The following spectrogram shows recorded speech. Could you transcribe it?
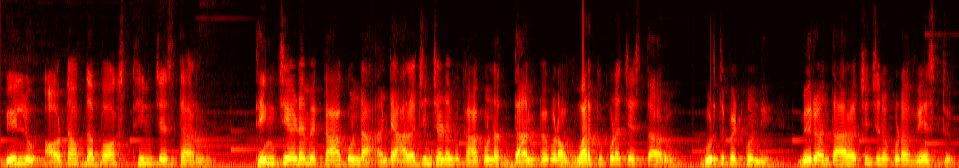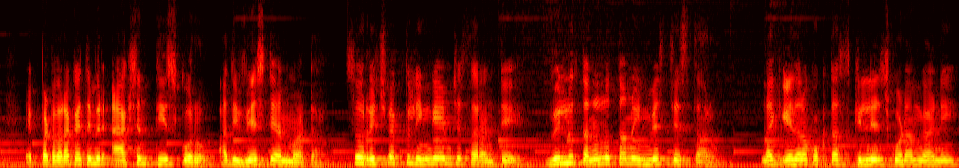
వీళ్ళు out of the box think చేస్తారు. థింక్ చేయడమే కాకుండా అంటే ఆలోచించడమే కాకుండా దానిపై కూడా వర్క్ కూడా చేస్తారు. గుర్తుపెట్టుకోండి మీరు అంత ఆలోచించినా కూడా వేస్ట్. ఎప్పటి వరకు అయితే మీరు యాక్షన్ తీసుకోరు అది వేస్టే అన్నమాట. సో రిచ్ వ్యక్తులు ఇంకా ఏం చేస్తారంటే వీళ్ళు తనలో తను ఇన్వెస్ట్ చేస్తారు. లైక్ ఏదైనా కొత్త స్కిల్ నేర్చుకోవడం కానీ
